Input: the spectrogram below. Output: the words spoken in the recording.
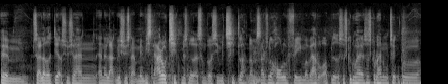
Øhm, så allerede der synes jeg, han, han er langt, hvis vi snakker. Men vi snakker jo tit med sådan noget, som du også siger, med titler. Når man mm. snakker sådan noget Hall of Fame, og hvad har du oplevet, så skal du have, så skal du have nogle ting på,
